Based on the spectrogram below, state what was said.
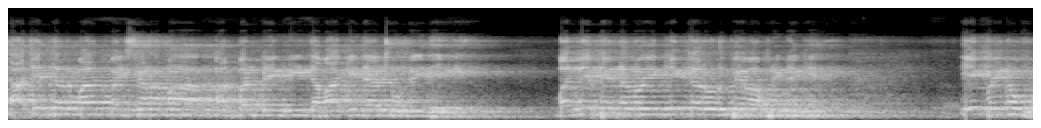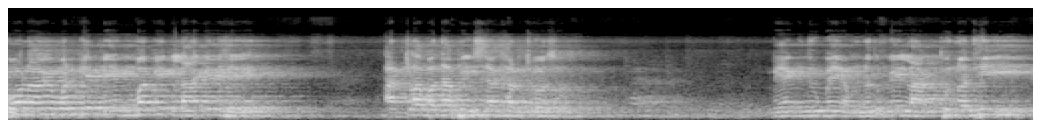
તાજેતરમાં જ મહેસાણામાં અર્બન બેંકની ધમાકેદાર ચૂંટણી થઈ ગઈ. બંને પેનલો એક એક કરોડ રૂપિયા વાપરી નાખ્યા. એક ભાઈનો ફોન આવ્યો, મને કે બેંકમાં કંઈક લાગે છે. આટલા બધા પૈસા ખર્ચો છો. મેં કીધું, ભાઈ, અમને તો કંઈ લાગતું નથી.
